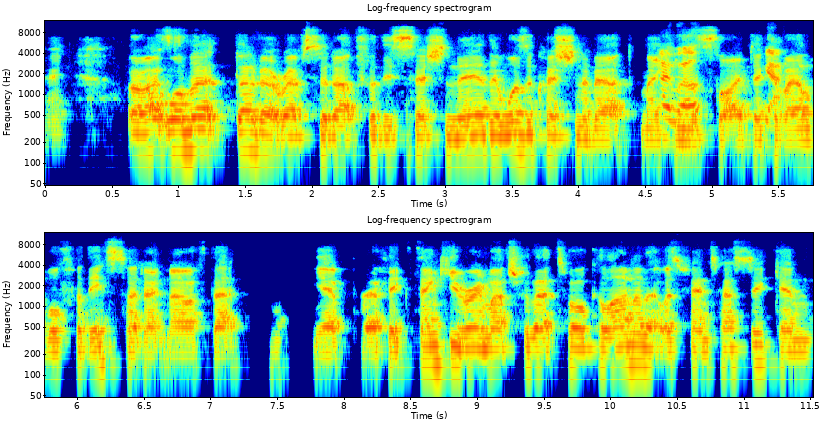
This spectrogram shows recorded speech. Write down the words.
Okay. All right. Well, that, that about wraps it up for this session there. There was a question about making the slide deck yeah. available for this. I don't know if that, yeah, perfect. Thank you very much for that talk, Alana. That was fantastic. And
